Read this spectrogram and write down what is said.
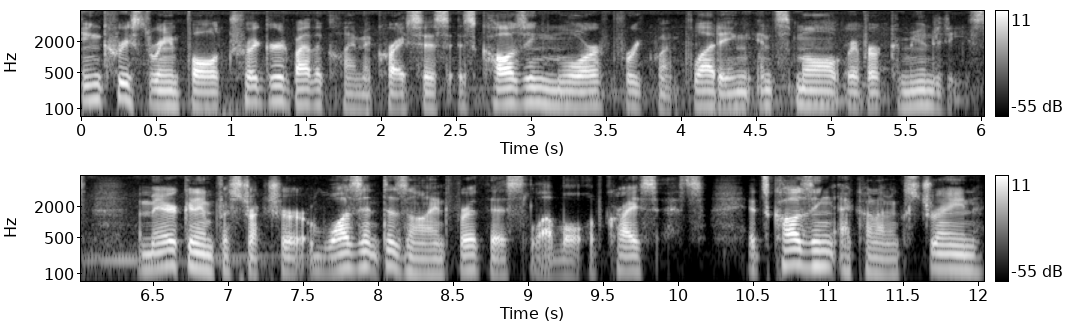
Increased rainfall triggered by the climate crisis is causing more frequent flooding in small river communities. American infrastructure wasn't designed for this level of crisis. It's causing economic strain,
